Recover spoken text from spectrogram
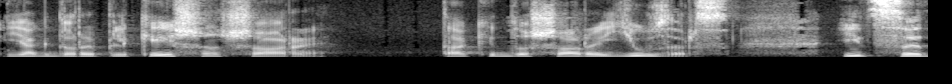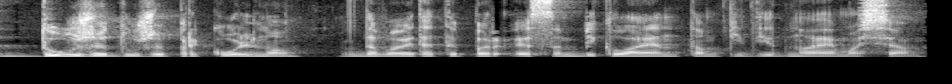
як до replication шари, так і до шари users. І це дуже-дуже прикольно. Давайте тепер SMB клієнтам під'єднаємося.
